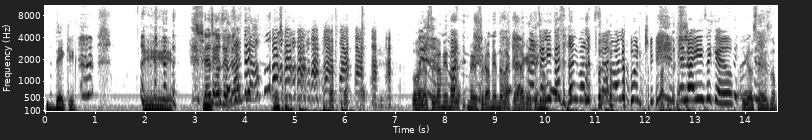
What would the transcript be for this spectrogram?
de que eh, ¿Te desconcentraste? ojalá estuvieran viendo, me estuvieran viendo la cara que tengo. Marcelita, sálvalo, sálvalo, porque él ahí se quedó. Diga, ustedes, no,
